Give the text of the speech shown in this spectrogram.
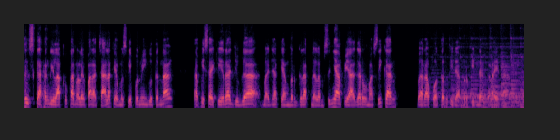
sekarang dilakukan oleh para caleg yang meskipun minggu tenang, tapi saya kira juga banyak yang bergerak dalam senyap ya agar memastikan para voter tidak berpindah ke lain arti.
